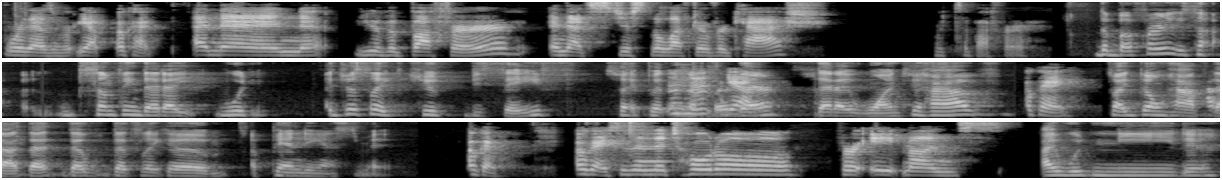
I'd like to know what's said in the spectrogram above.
4,000. Yep. Okay. And then you have a buffer, and that's just the leftover cash. What's the buffer? The buffer is uh, something that I would just like to be safe. So I put a mm-hmm, number yeah. there that I want to have. Okay. So I don't have that. That that that's like a, a pending estimate. Okay. Okay. So then the total for eight months, I would need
